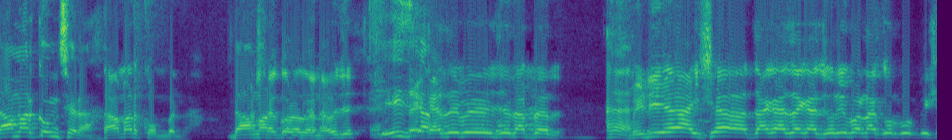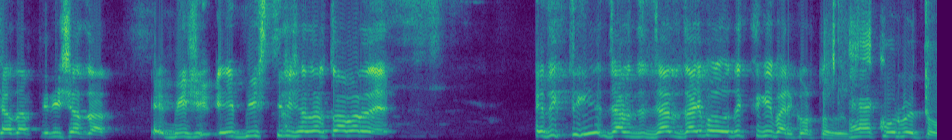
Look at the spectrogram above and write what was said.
দাম আর কমছে না? দাম আর কমবে না। দাম আর করা যায় না। ওই যে এই দেখা যাবে যে আপনার হ্যাঁ। মিডিয়া আইসা জায়গা জায়গা জরিমানা করব বিশ হাজার তিরিশ হাজার। এই বিশ এই বিশ তিরিশ হাজার তো আবার এদিক থেকে যার যার যাইব ওদিক থেকে বাড়ি করতে হবে। হ্যাঁ করবে তো।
